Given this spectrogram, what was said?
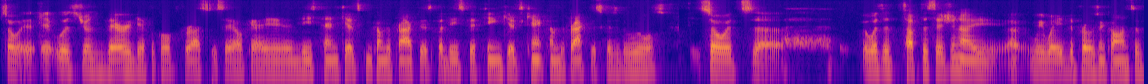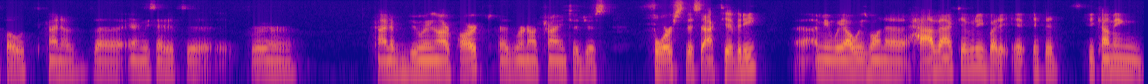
so it, it, was just very difficult for us to say, okay, these 10 kids can come to practice, but these 15 kids can't come to practice because of the rules. So it's, uh, it was a tough decision. I, uh, we weighed the pros and cons of both kind of, uh, and we said it's, uh, we're kind of doing our part that we're not trying to just force this activity. I mean, we always want to have activity, but it, if it's becoming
